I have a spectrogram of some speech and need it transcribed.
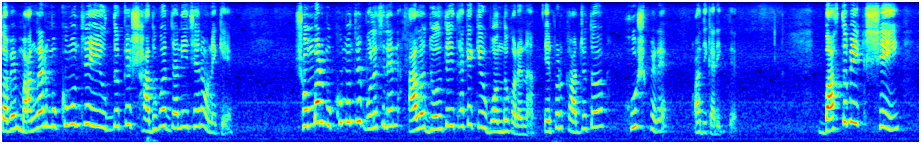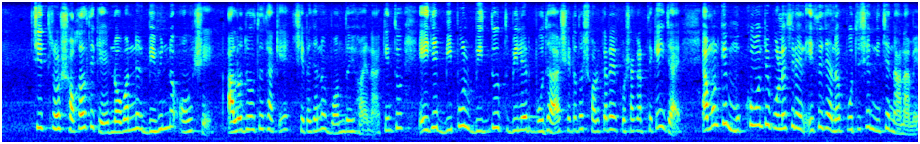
তবে বাংলার মুখ্যমন্ত্রী এই উদ্যোগকে সাধুবাদ জানিয়েছেন অনেকে। সোমবার মুখ্যমন্ত্রী বলেছিলেন, আলো জ্বলতেই থাকে, কেউ বন্ধ করে না। এরপর কার্যত হুঁশ ফেরে আধিকারিকদের। বাস্তবিক সেই চিত্র সকাল থেকে নবান্নের বিভিন্ন অংশে আলো জ্বলতে থাকে, সেটা যেন বন্ধই হয় না। কিন্তু এই যে বিপুল বিদ্যুৎ বিলের বোঝা, সেটা তো সরকারের কোষাগার থেকেই যায়। এমনকি মুখ্যমন্ত্রী বলেছিলেন, এসে যেন পঁচিশের নিচে না নামে।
